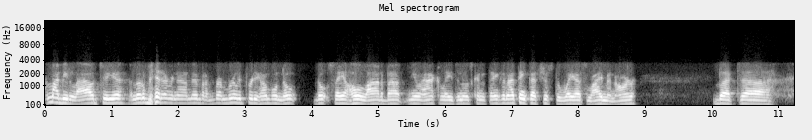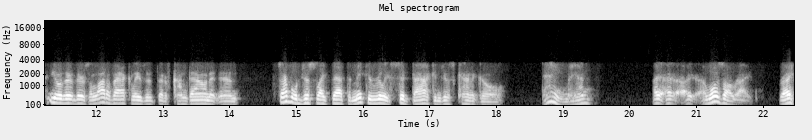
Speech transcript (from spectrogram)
I might be loud to you a little bit every now and then, but I'm, I'm really pretty humble don't don't say a whole lot about you know accolades and those kind of things, and I think that's just the way us linemen are. But uh, you know, there, there's a lot of accolades that, that have come down, and, and several just like that that make you really sit back and just kind of go, "Dang, man, I, I, I was all right, right?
